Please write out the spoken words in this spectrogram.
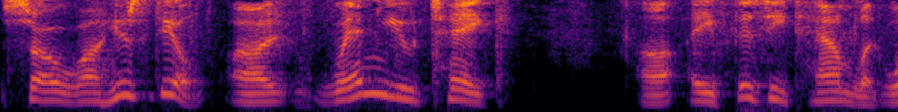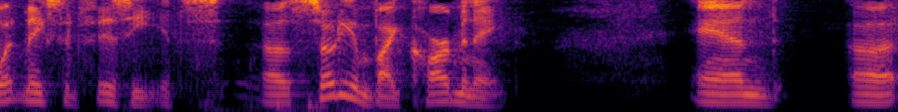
So uh, here's the deal. Uh, when you take uh, a fizzy tablet, what makes it fizzy? It's uh, sodium bicarbonate. And uh,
